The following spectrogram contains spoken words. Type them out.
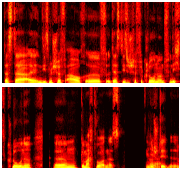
dass da äh, in diesem Schiff auch, äh, dass dieses Schiff für Klone und für Nicht-Klone ähm, gemacht worden ist. Da Ja. steht, äh,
